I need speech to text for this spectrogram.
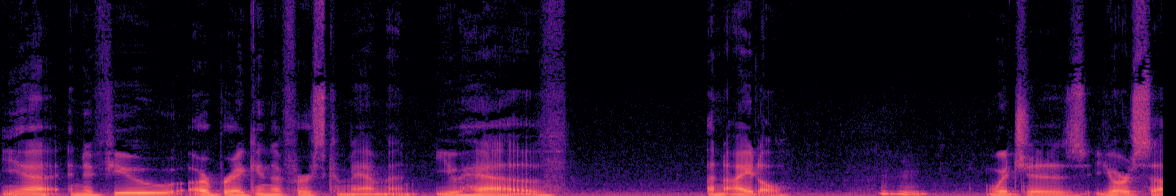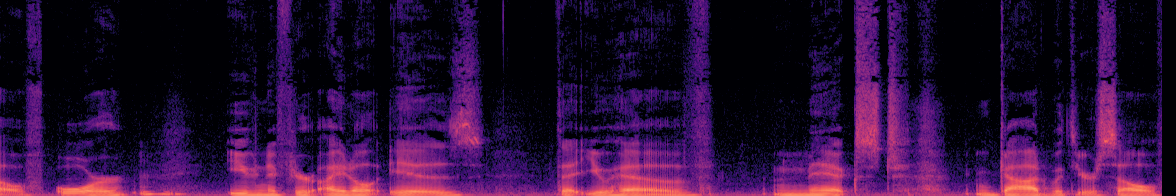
Yeah, and if you are breaking the first commandment, you have an idol, mm-hmm. which is yourself. Or Mm-hmm. even if your idol is that you have mixed God with yourself,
